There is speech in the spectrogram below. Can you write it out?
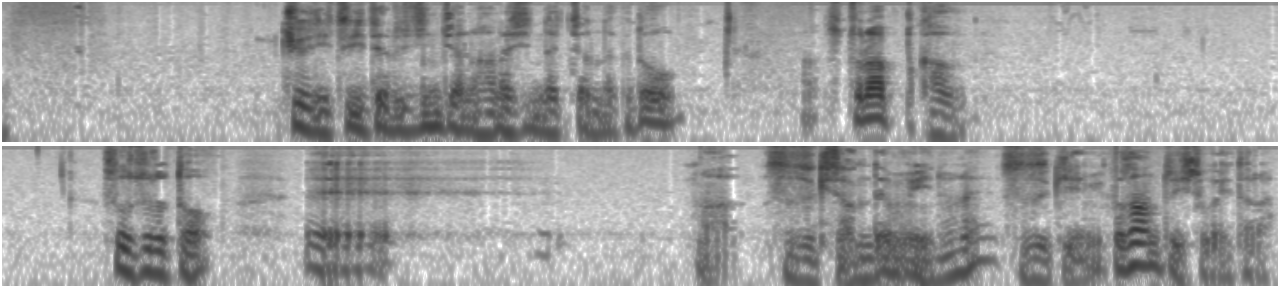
ー、急についてる神社の話になっちゃうんだけど、ストラップ買う。そうすると、えー、まあ、鈴木さんでもいいのね。鈴木恵美子さんという人がいたら、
